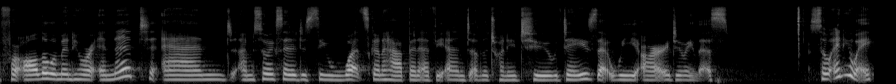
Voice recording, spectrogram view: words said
for all the women who are in it, and I'm so excited to see what's going to happen at the end of the 22 days that we are doing this. So, anyway,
